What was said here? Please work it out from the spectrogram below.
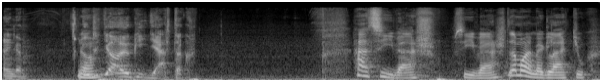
Igen. Ja. Úgyhogy ja, ők így jártak. Hát szívás, szívás, de majd meglátjuk.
